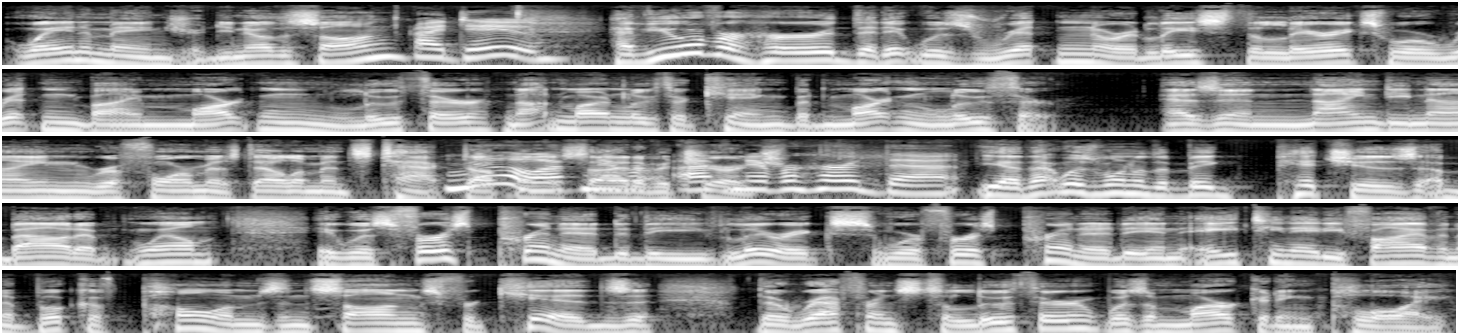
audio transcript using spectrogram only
Away in a Manger. Do you know the song? I do. Have you ever heard that it was written, or at least the lyrics were written by Martin Luther? Not Martin Luther King, but Martin Luther, as in 99 reformist elements tacked No, up on the I've side never of a church. I've never heard that. Yeah, that was one of the big pitches about it. Well, it was first printed, the lyrics were first printed in 1885 in a book of poems and songs for kids. The reference to Luther was a marketing ploy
